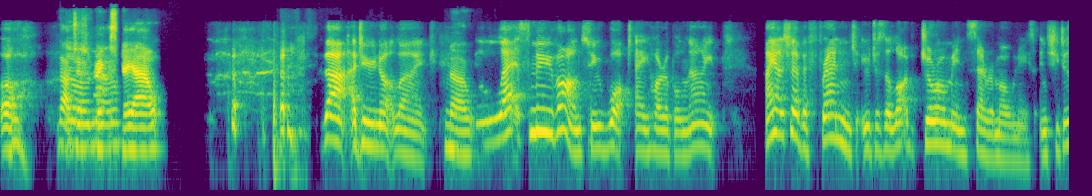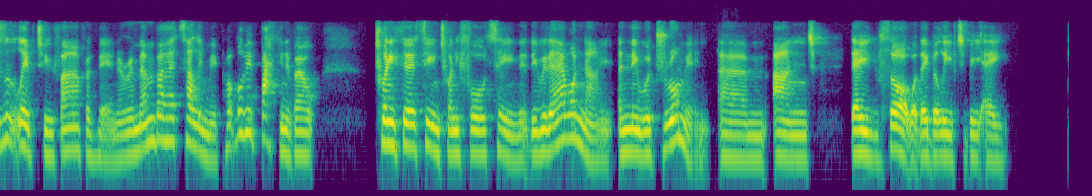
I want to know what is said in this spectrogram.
Oh, that oh, just oh, freaks no. me out. that I do not like. No. Let's move on to what a horrible night. I actually have a friend who does a lot of drumming ceremonies, and she doesn't live too far from here. And I remember her telling me, probably back in about 2013, 2014, that they were there one night and they were drumming, um, and they thought what they believed to be a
